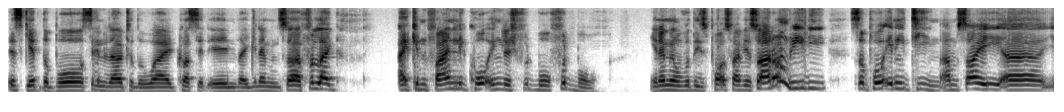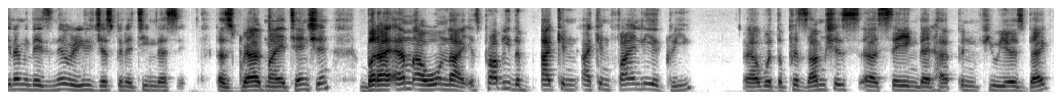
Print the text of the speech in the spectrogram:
let's get the ball, send it out to the wide, cross it in, like, you know, I mean, so I feel like I can finally call English football football. You know, I mean, over these past five years. So I don't really support any team. I'm sorry. Uh, you know, I mean, there's never really just been a team that's that's grabbed my attention. But I am, I won't lie. It's probably the I can I can finally agree uh, with the presumptuous uh, saying that happened a few years back.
